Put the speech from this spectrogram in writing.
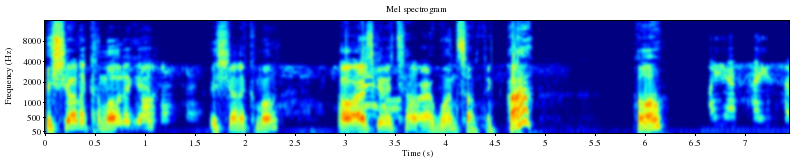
is she on the commode again? On. Is she on the commode? Oh, I was gonna tell her I won something. Huh? Hello? Oh, yes, hi, sir.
